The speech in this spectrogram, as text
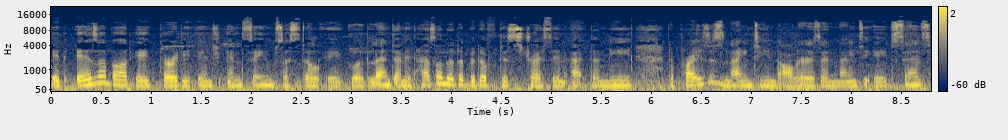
It is about a 30 inch inseam, so still a good length. And it has a little bit of distressing at the knee. The price is $19.98.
